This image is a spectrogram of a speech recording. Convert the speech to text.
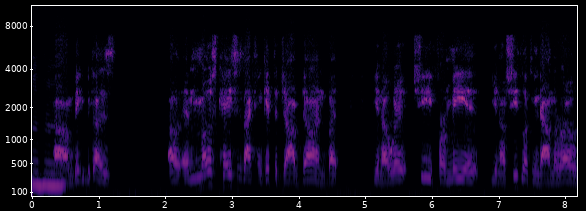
Mm-hmm. um, be- because uh, in most cases I can get the job done, but you know, we're, she for me, it, you know, she's looking down the road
